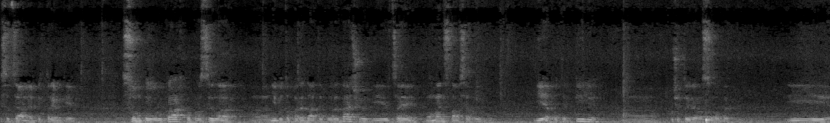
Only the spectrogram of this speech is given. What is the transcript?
і соціальної підтримки з сумкою в руках, попросила е, нібито передати передачу, і в цей момент стався вибух. Є потерпілі, е, чотири особи, і е,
